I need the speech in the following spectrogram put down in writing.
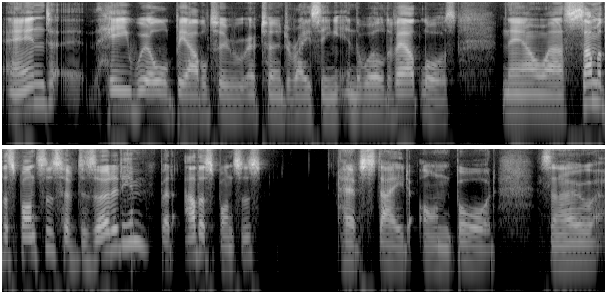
and uh, he will be able to return to racing in the World of Outlaws. Now, uh, some of the sponsors have deserted him, but other sponsors have stayed on board. So,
